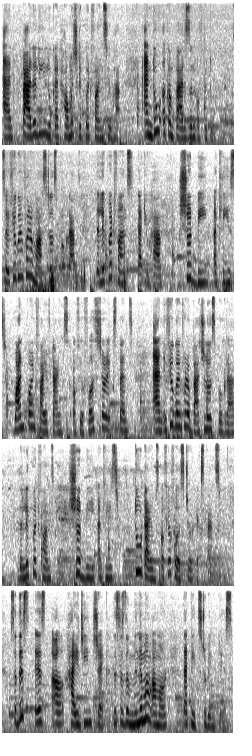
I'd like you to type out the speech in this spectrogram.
and parallelly look at how much liquid funds you have and do a comparison of the two. So if you're going for a master's program, the liquid funds that you have should be at least 1.5 times of your first year expense. And if you're going for a bachelor's program, the liquid funds should be at least two times of your first year expense. So this is a hygiene check. This is the minimum amount that needs to be in place.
